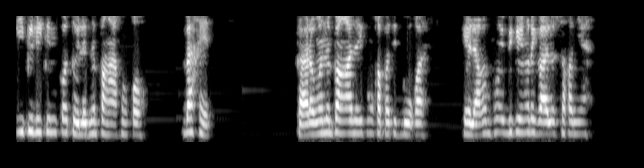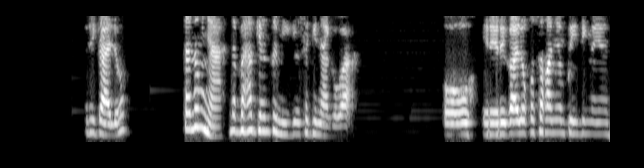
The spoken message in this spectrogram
Pipilitin ko tulad ng pangako ko. Bakit? Karawan ng panganay kong kapatid bukas. Kailangan kong ibigay ang regalo sa kanya. Regalo? Tanong niya na bahagyang tumigil sa ginagawa. Oo, ireregalo ko sa kanyang painting na yan.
